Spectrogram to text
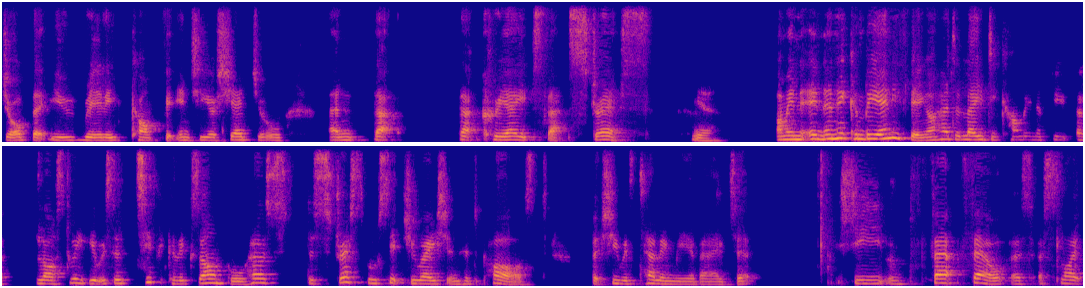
job that you really can't fit into your schedule and that that creates that stress yeah, I mean, and, and it can be anything. I had a lady come in a few uh, last week. It was a typical example. Her the stressful situation had passed, but she was telling me about it. She fe- felt a slight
